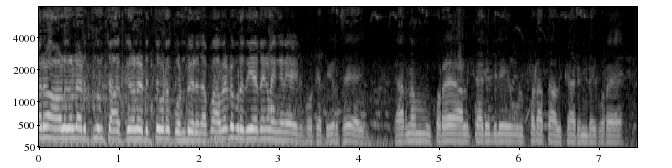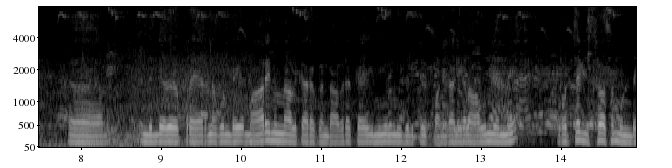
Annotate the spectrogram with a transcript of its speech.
ഓരോ ആളുകളുടെ അടുത്തും ചാക്കുകൾ എടുത്ത് ഇവിടെ കൊണ്ടുവരുന്നത്. അപ്പോൾ അവരുടെ പ്രതികരണങ്ങൾ എങ്ങനെയായിരുന്നു? ഓക്കെ തീർച്ചയായും. കാരണം കുറേ ആൾക്കാർ ഇതിൽ ഉൾപ്പെടാത്ത ആൾക്കാരുണ്ട്. കുറേ ഇതിന്റെ പ്രേരണ കൊണ്ട് മാറി നിന്ന ആൾക്കാരൊക്കെ ഉണ്ട്. അവരൊക്കെ ഇനിയും ഇതിൽ പങ്കാളികളാവും എന്ന് ഉറച്ച വിശ്വാസമുണ്ട്.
